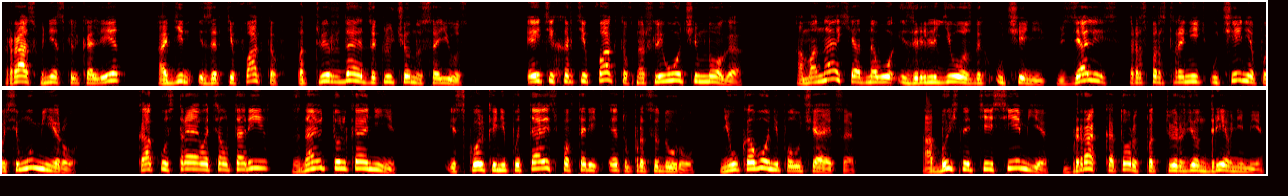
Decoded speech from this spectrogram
раз в несколько лет, один из артефактов подтверждает заключенный союз. Этих артефактов нашли очень много, а монахи одного из религиозных учений взялись распространить учение по всему миру. Как устраивать алтари, знают только они. И сколько ни пытались повторить эту процедуру, ни у кого не получается. Обычно те семьи, брак которых подтвержден древними,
